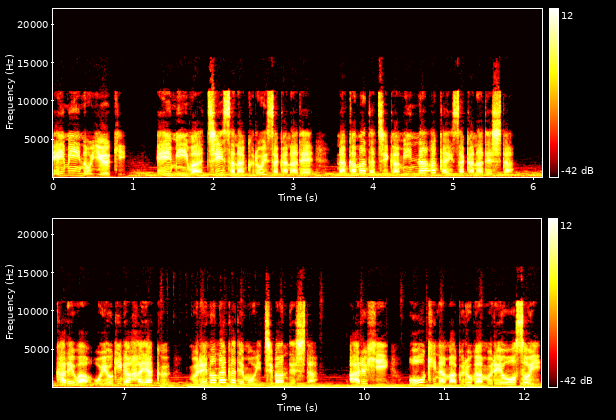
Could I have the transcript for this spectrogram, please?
エイミーの勇気。エイミーは小さな黒い魚で仲間たちがみんな赤い魚でした。彼は泳ぎが速く群れの中でも一番でした。ある日大きなマグロが群れを襲い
